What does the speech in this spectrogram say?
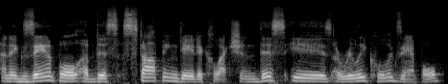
an example of this stopping data collection. This is a really cool example.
